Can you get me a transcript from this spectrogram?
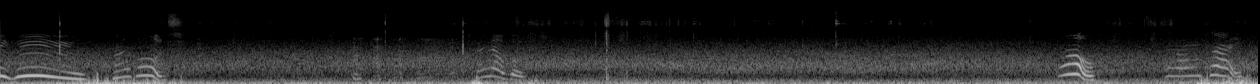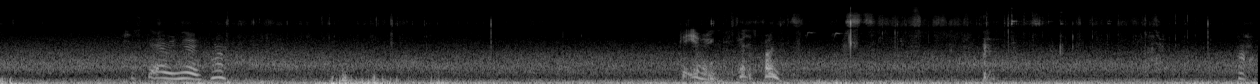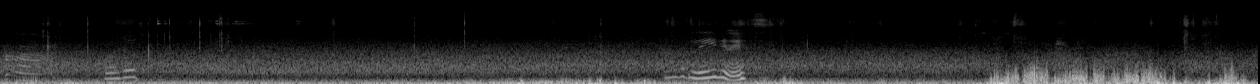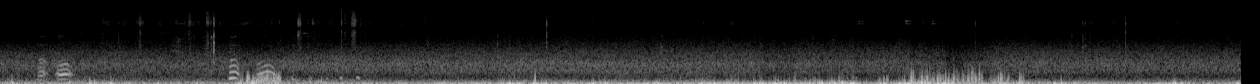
Woohoo! How good. Very how good. Oh, what did I say? She's scaring you. huh? Get your ring. Get the front. All good. Leaving it. Oh, oh. Oh, oh.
